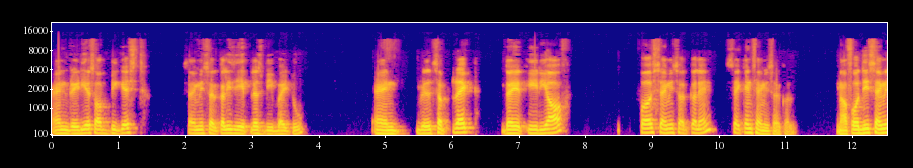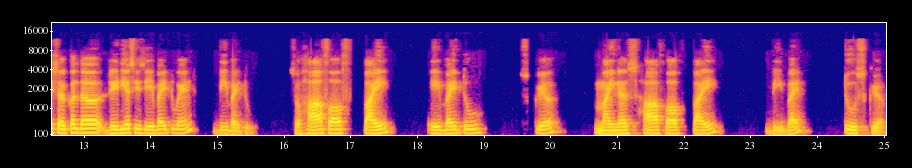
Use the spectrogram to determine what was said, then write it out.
and radius of biggest semicircle is a plus b by 2 and we'll subtract the area of first semicircle and second semicircle. Now for this semicircle, the radius is a by 2 and b by 2. So half of pi a by 2 square minus half of pi b by 2 square.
